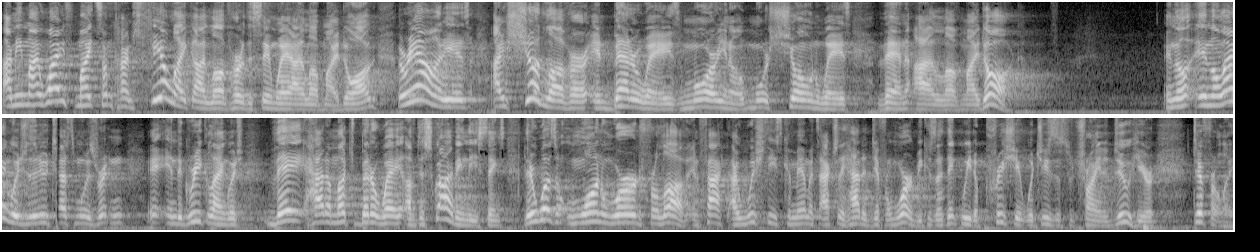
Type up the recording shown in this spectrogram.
I mean, my wife might sometimes feel like I love her the same way I love my dog. The reality is, I should love her in better ways, more, you know, more shown ways than I love my dog. In the, in the language, the New Testament was written in the Greek language, they had a much better way of describing these things. There wasn't one word for love. In fact, I wish these commandments actually had a different word because I think we'd appreciate what Jesus was trying to do here differently.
